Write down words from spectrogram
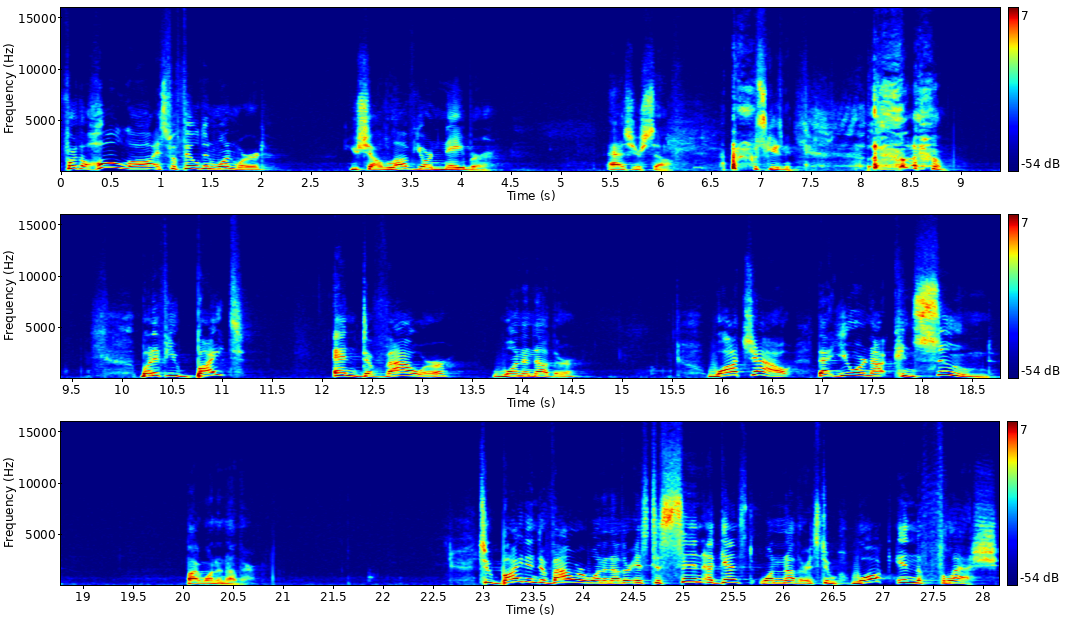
For the whole law is fulfilled in one word you shall love your neighbor as yourself. Excuse me. But if you bite and devour one another, watch out that you are not consumed by one another. To bite and devour one another is to sin against one another. It's to walk in the flesh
